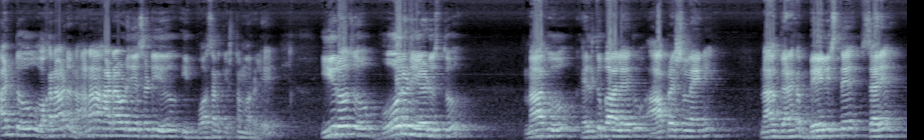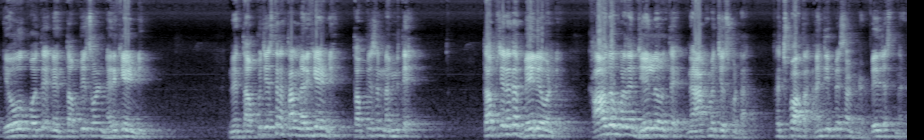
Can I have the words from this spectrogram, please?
అంటూ ఒకనాడు నానా హడావుడు చేశాడు. ఈ- పోసన పోసనకి ఇష్టం ఈరోజు బోరుని ఏడుస్తూ నాకు హెల్త్ బాగాలేదు ఆపరేషన్లు అయినాయి. నాకు గనక బెయిల్ ఇస్తే సరే ఇవ్వకపోతే నేను తప్పు చేసిన నరికేయండి. నేను తప్పు చేస్తే తల నరికేయండి. తప్పు చేసిన నమ్మితే. తప్పు చేయలేదా? బెయిల్ ఇవ్వండి. కాదు కూడదని జైల్లో అవుతే నేను ఆత్మహత్య చేసుకుంటా. చచ్చిపోతా అని చెప్పేసి అంటున్నాడు. బెదిరిస్తున్నాడు.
